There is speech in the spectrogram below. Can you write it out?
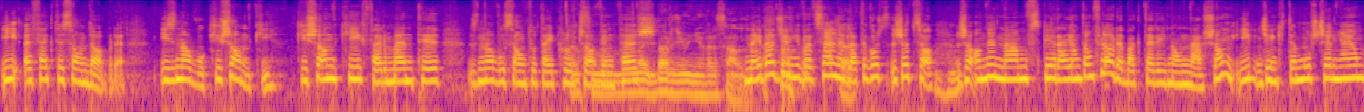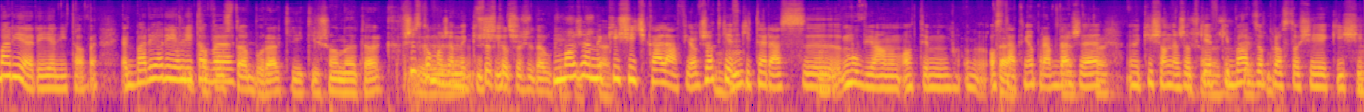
i efekty są dobre. I znowu kiszonki. Kiszonki, fermenty znowu są tutaj kluczowym są też. najbardziej uniwersalne. Najbardziej uniwersalne, Tak. dlatego że co? Że one nam wspierają tą florę bakteryjną naszą i dzięki temu uszczelniają bariery jelitowe. Jak bariery jelitowe... Kapusta, buraki, kiszone, tak? Wszystko Yy, możemy kisić. Wszystko, co się da ukisić, Możemy tak. kisić kalafior. Rzodkiewki teraz y, mówiłam o tym y, ostatnio, prawda, tak, że y, kiszone rzodkiewki, rzodkiewki. bardzo prosto się je kisi.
